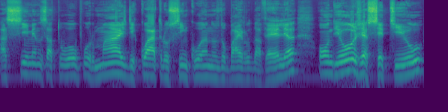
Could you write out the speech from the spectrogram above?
A Siemens atuou por mais de quatro ou cinco anos no bairro da Velha, onde hoje é Cetil,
